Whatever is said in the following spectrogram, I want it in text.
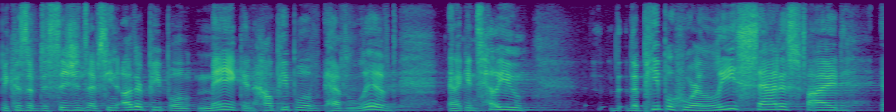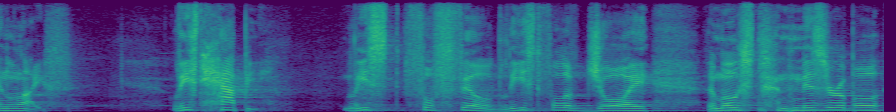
because of decisions I've seen other people make and how people have lived. And I can tell you, the people who are least satisfied in life, least happy, least fulfilled, least full of joy, the most miserable,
